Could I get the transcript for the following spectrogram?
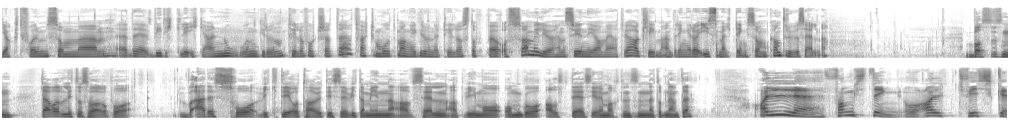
jaktform som eh, det virkelig ikke er noen grunn til å fortsette. Tvert imot mange grunner til å stoppe, også miljøhensyn, i og med at vi har klimaendringer og issmelting som kan true selene. Bastesen, der var det litt å svare på. Er det så viktig å ta ut disse vitaminene av selen at vi må omgå alt det Siri Martensen nettopp nevnte? Alle fangsting og alt fiske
